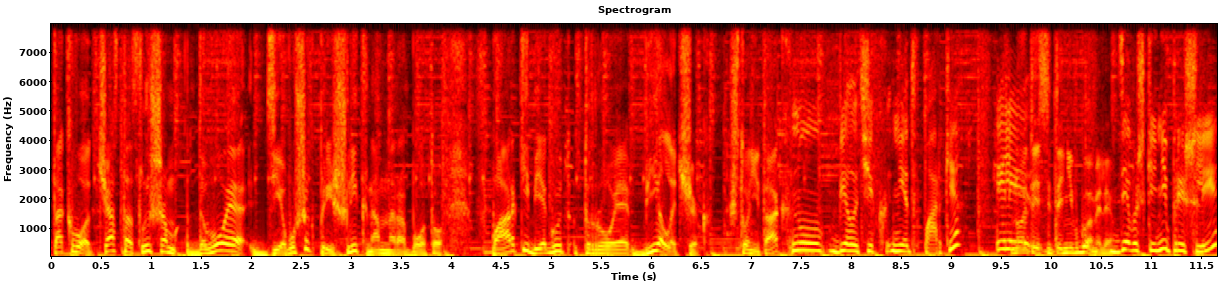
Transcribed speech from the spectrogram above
Так вот, часто слышим, двое девушек пришли к нам на работу. В парке бегают трое белочек. Что не так? Ну, белочек нет в парке. Или Ну, это если ты не в Гомеле. девушки не пришли.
